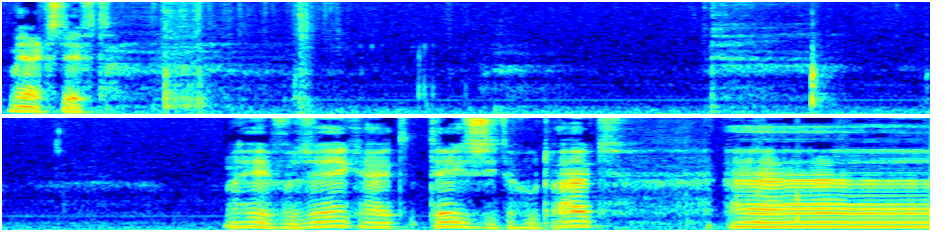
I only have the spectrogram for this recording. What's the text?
merkstift. Maar even voor zekerheid, deze ziet er goed uit. Uh,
